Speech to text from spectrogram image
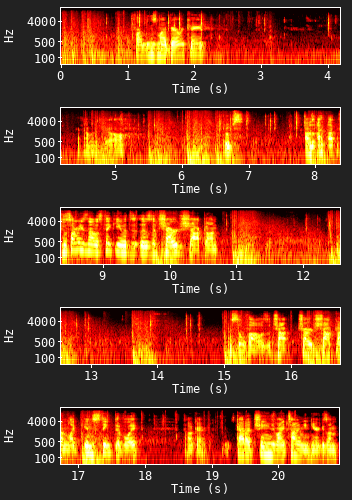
Before I lose my barricade? I'm gonna go... Oops. I was, I, I, for some reason I was thinking it was, it was a charge shotgun. I still thought it was a ch charged shotgun, like, instinctively. Okay, gotta change my timing here, because I'm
